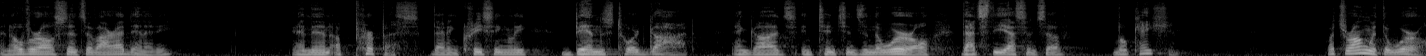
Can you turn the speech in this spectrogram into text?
an overall sense of our identity and then a purpose that increasingly bends toward God and God's intentions in the world. That's the essence of vocation. What's wrong with the world?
